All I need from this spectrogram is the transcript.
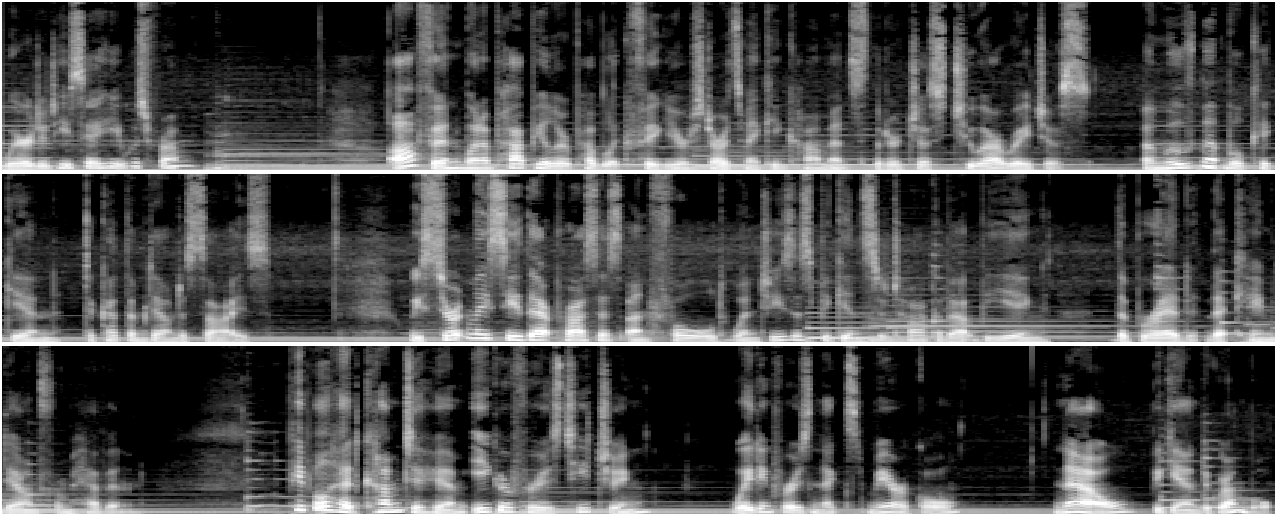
Where did he say he was from? Often, when a popular public figure starts making comments that are just too outrageous, a movement will kick in to cut them down to size. We certainly see that process unfold when Jesus begins to talk about being the bread that came down from heaven. People had come to him eager for his teaching, waiting for his next miracle, now began to grumble.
